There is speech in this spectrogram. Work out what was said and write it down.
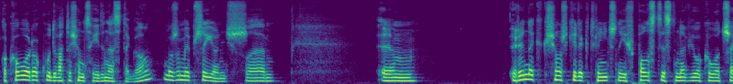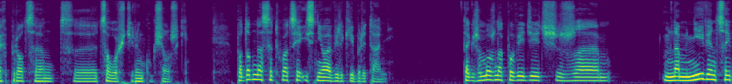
około roku 2011 możemy przyjąć, że rynek książki elektronicznej w Polsce stanowił około 3% e, całości rynku książki. Podobna sytuacja istniała w Wielkiej Brytanii. Także można powiedzieć, że na mniej więcej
